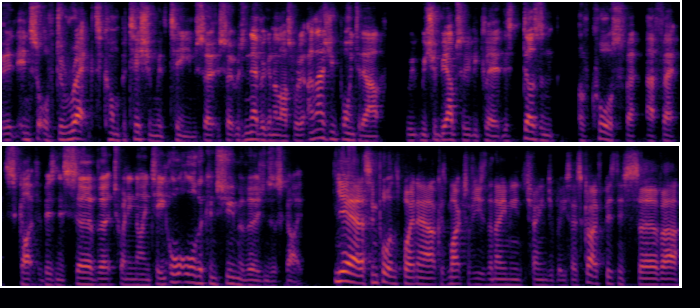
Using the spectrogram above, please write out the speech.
in, in sort of direct competition with Teams. So, so it was never going to last forever. And as you pointed out, we, we should be absolutely clear this doesn't, of course, affect Skype for Business Server 2019 or, or the consumer versions of Skype. Yeah, that's important to point out because Microsoft uses the naming interchangeably. So Skype Business Server,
